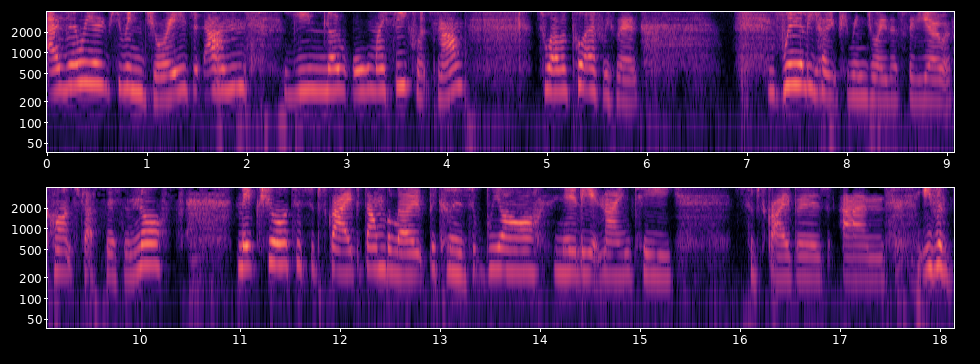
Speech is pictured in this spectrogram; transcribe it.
I really hope you enjoyed and you know all my secrets now to where I put everything. Really hope you enjoy this video. I can't stress this enough. Make sure to subscribe down below because we are nearly at 90 subscribers and even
